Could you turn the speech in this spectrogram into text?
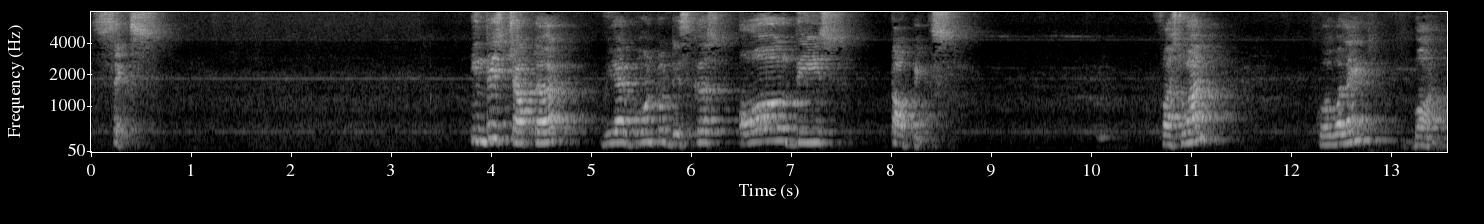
6. In this chapter, we are going to discuss all these topics. First one, covalent bond.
